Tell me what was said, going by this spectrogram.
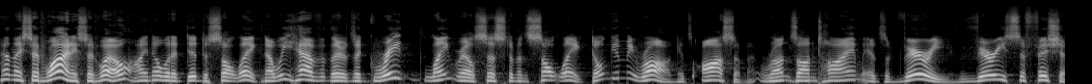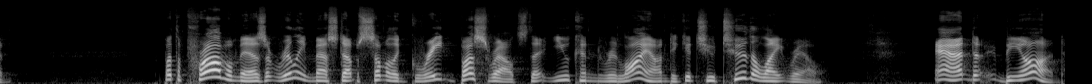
And they said, why? And he said, well, I know what it did to Salt Lake. Now, we have, there's a great light rail system in Salt Lake. Don't get me wrong, it's awesome. It runs on time, it's very, very sufficient. But the problem is, it really messed up some of the great bus routes that you can rely on to get you to the light rail and beyond.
